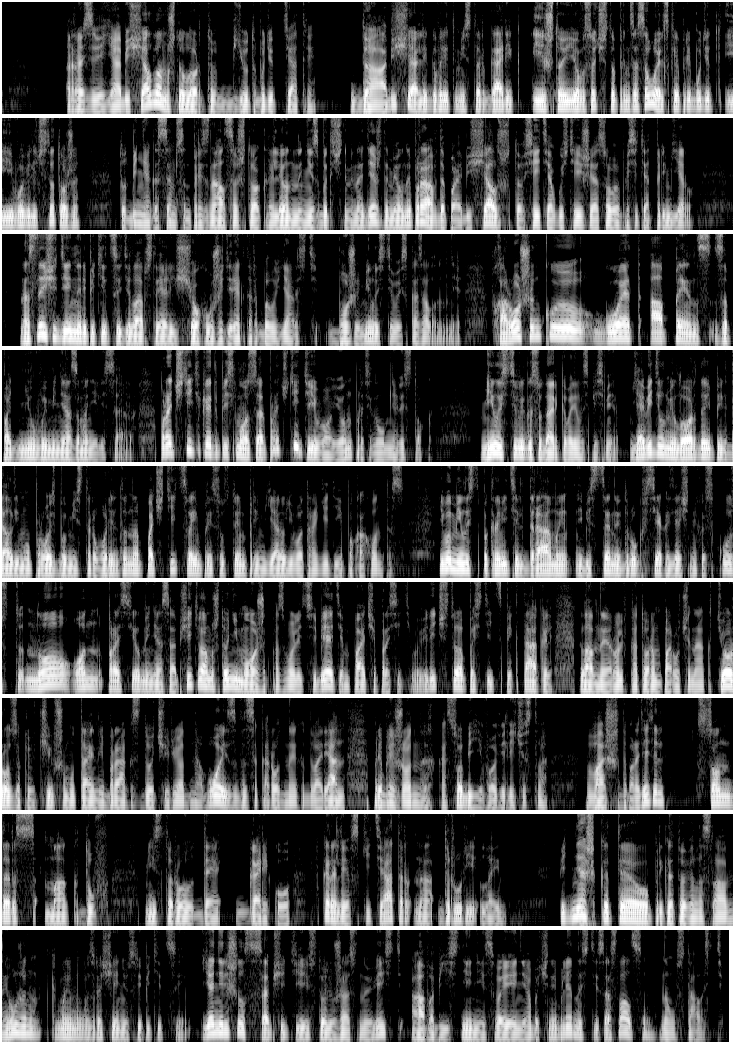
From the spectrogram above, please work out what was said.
«Разве я обещал вам, что лорд Бьют будет в театре?» «Да, обещали», — говорит мистер Гаррик, «и что ее высочество принцесса Уэльская прибудет, и его величество тоже». Тут бедняга Сэмпсон признался, что, окрыленный несбыточными надеждами, он и правда пообещал, что все эти августейшие особы посетят премьеру. На следующий день на репетиции дела обстояли еще хуже. Директор был в ярости. «Боже милостивый», — сказал он мне, — «в хорошенькую Гуэт Апенс западню вы меня заманили, сэр. Прочтите-ка это письмо, сэр, прочтите его». И он протянул мне листок. «Милостивый государь», — говорилось в письме, — «я видел милорда и передал ему просьбу мистера Уоррингтона почтить своим присутствием премьеру его трагедии «Покахонтас». Его милость — покровитель драмы и бесценный друг всех изящных искусств, но он просил меня сообщить вам, что не может позволить себе, а тем паче просить его величества, посетить спектакль, главная роль в котором поручена актеру, заключившему тайный брак с дочерью одного из высокородных дворян, приближенных к особе его величества. Ваш добродетель — Сондерс Макдуф, мистеру Д. Гаррику в Королевский театр на Друри-Лейн. Бедняжка Тео приготовила славный ужин к моему возвращению с репетиции. Я не решился сообщить ей столь ужасную весть, а в объяснении своей необычной бледности сослался на усталость.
